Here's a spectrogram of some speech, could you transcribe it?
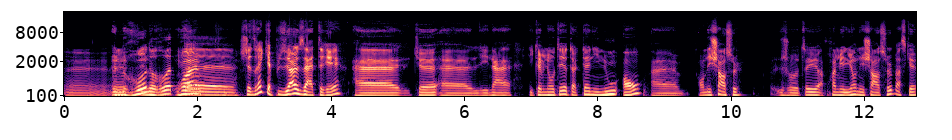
un- Une un- route? Une route Ouais. euh, Je te dirais qu'il y a plusieurs attraits euh, que euh, les, na- les communautés autochtones Inuits ont. Euh, on est chanceux. Je, en premier lieu, on est chanceux parce que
